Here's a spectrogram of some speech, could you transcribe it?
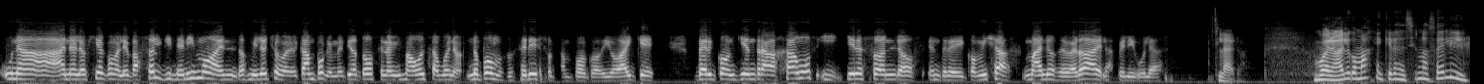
una analogía como le pasó al kirchnerismo en 2008 con el campo que metió a todos en la misma bolsa, bueno, no podemos hacer eso tampoco, digo, hay que ver con quién trabajamos y quiénes son los, entre comillas, malos de verdad de las películas. Claro. Bueno, ¿algo más que quieras decirnos, Eli?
